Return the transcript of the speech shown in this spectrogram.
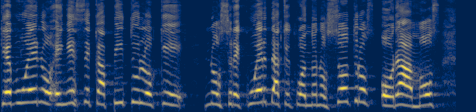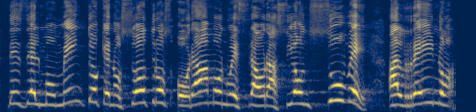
Qué bueno en ese capítulo que nos recuerda que cuando nosotros oramos, desde el momento que nosotros oramos, nuestra oración sube al reino,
